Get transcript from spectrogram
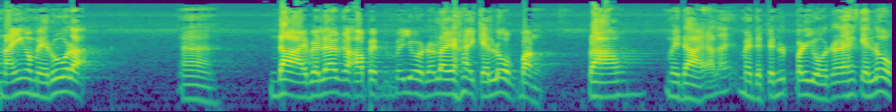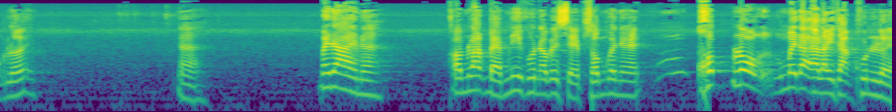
ไหนก็ไม่รู้ละได้ไปแล้วก็เอาไปเป็นประโยชน์อะไรให้แก่โลกบ้างเปล่า ไม่ได้อะไร ไม่ได้เป็นประโยชน์อะไรให้แก่โลกเลยไม่ได้นะ ความรักแบบนี้คุณเอาไปเสพสมกันยังไงครบโลกไม่ได้อะไรจากคุณเลย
